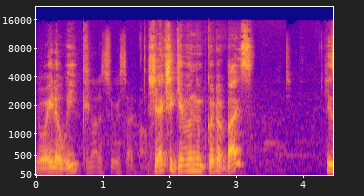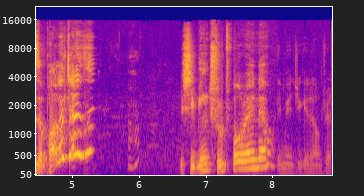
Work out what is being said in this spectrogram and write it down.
You wait a week. Not a suicide bomber. She actually giving him good advice? He's apologizing? Is she being truthful right now? They made you get Eldred.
